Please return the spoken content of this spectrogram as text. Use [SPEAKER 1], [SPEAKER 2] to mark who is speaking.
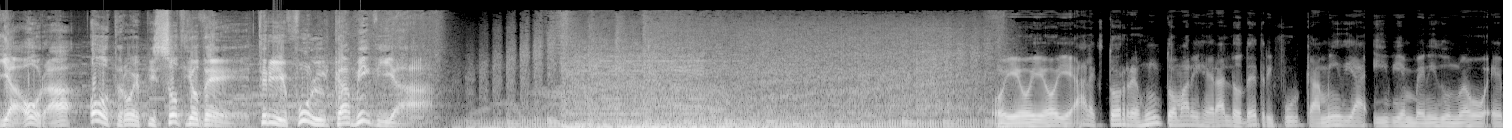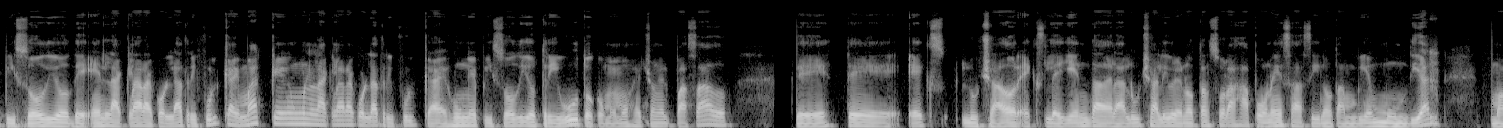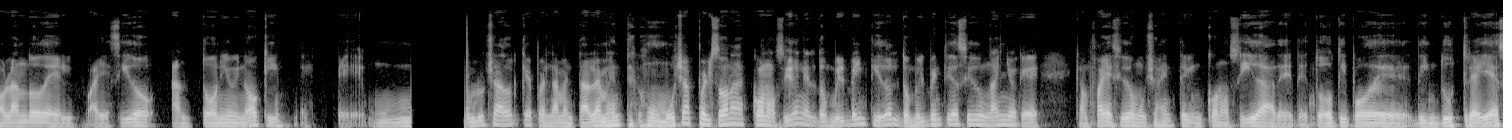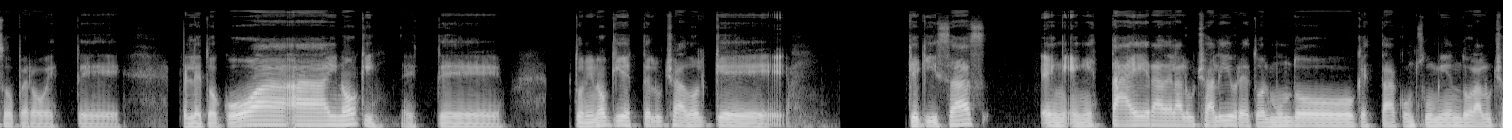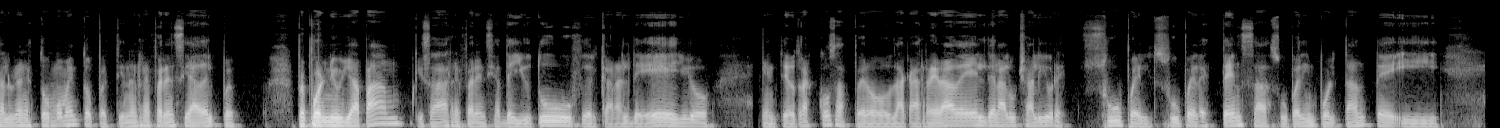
[SPEAKER 1] Y ahora, otro episodio de Trifulca Media.
[SPEAKER 2] Oye, oye, oye, Alex Torres junto a Mari Geraldo de Trifulca Media y bienvenido a un nuevo episodio de En la Clara con la Trifulca. Y más que En la Clara con la Trifulca, es un episodio tributo, como hemos hecho en el pasado, de este ex luchador, ex leyenda de la lucha libre, no tan solo japonesa, sino también mundial. Estamos hablando del fallecido Antonio Inoki, este, un luchador que pues lamentablemente como muchas personas conocidas en el 2022, el 2022 ha sido un año que, que han fallecido mucha gente bien conocida de, de todo tipo de, de, industria y eso, pero este pues, le tocó a, a, Inoki, este Tony Inoki, este luchador que, que quizás en, esta era de la lucha libre, todo el mundo que está consumiendo la lucha libre en estos momentos, pues tiene referencia de él, pues pues por New Japan, quizás referencias de YouTube, del canal de ellos, entre otras cosas, pero la carrera de él de la lucha libre es súper, súper extensa, súper importante y,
